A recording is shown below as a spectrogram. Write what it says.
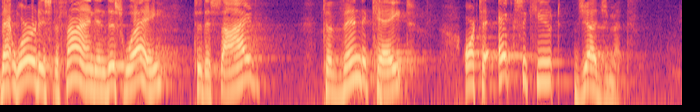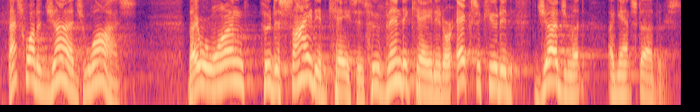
That word is defined in this way to decide, to vindicate, or to execute judgment. That's what a judge was. They were one who decided cases, who vindicated or executed judgment against others.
